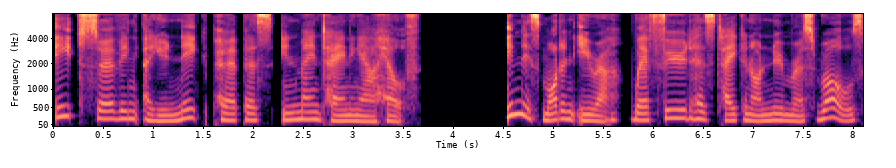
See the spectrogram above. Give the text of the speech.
each serving a unique purpose in maintaining our health. In this modern era, where food has taken on numerous roles,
